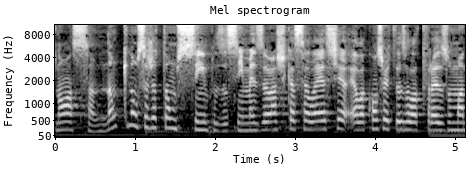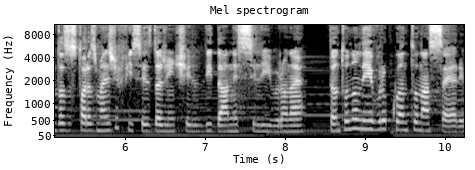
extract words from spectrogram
Nossa, não que não seja tão simples assim, mas eu acho que a Celeste, ela com certeza ela traz uma das histórias mais difíceis da gente lidar nesse livro, né? Tanto no livro quanto na série,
